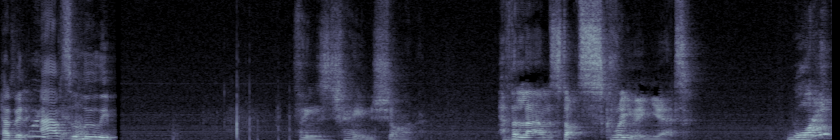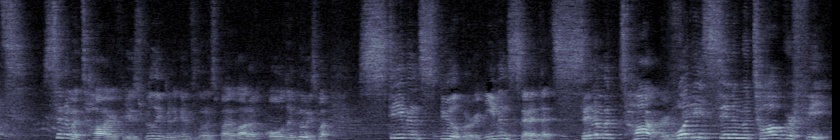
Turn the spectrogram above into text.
have been absolutely. Things change, Sean. Have the lambs stopped screaming yet? What? Cinematography has really been influenced by a lot of older movies, but Steven Spielberg even said that cinematography. What is cinematography?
